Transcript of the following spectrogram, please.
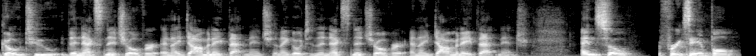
go to the next niche over and I dominate that niche, and I go to the next niche over and I dominate that niche. And so, for example,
